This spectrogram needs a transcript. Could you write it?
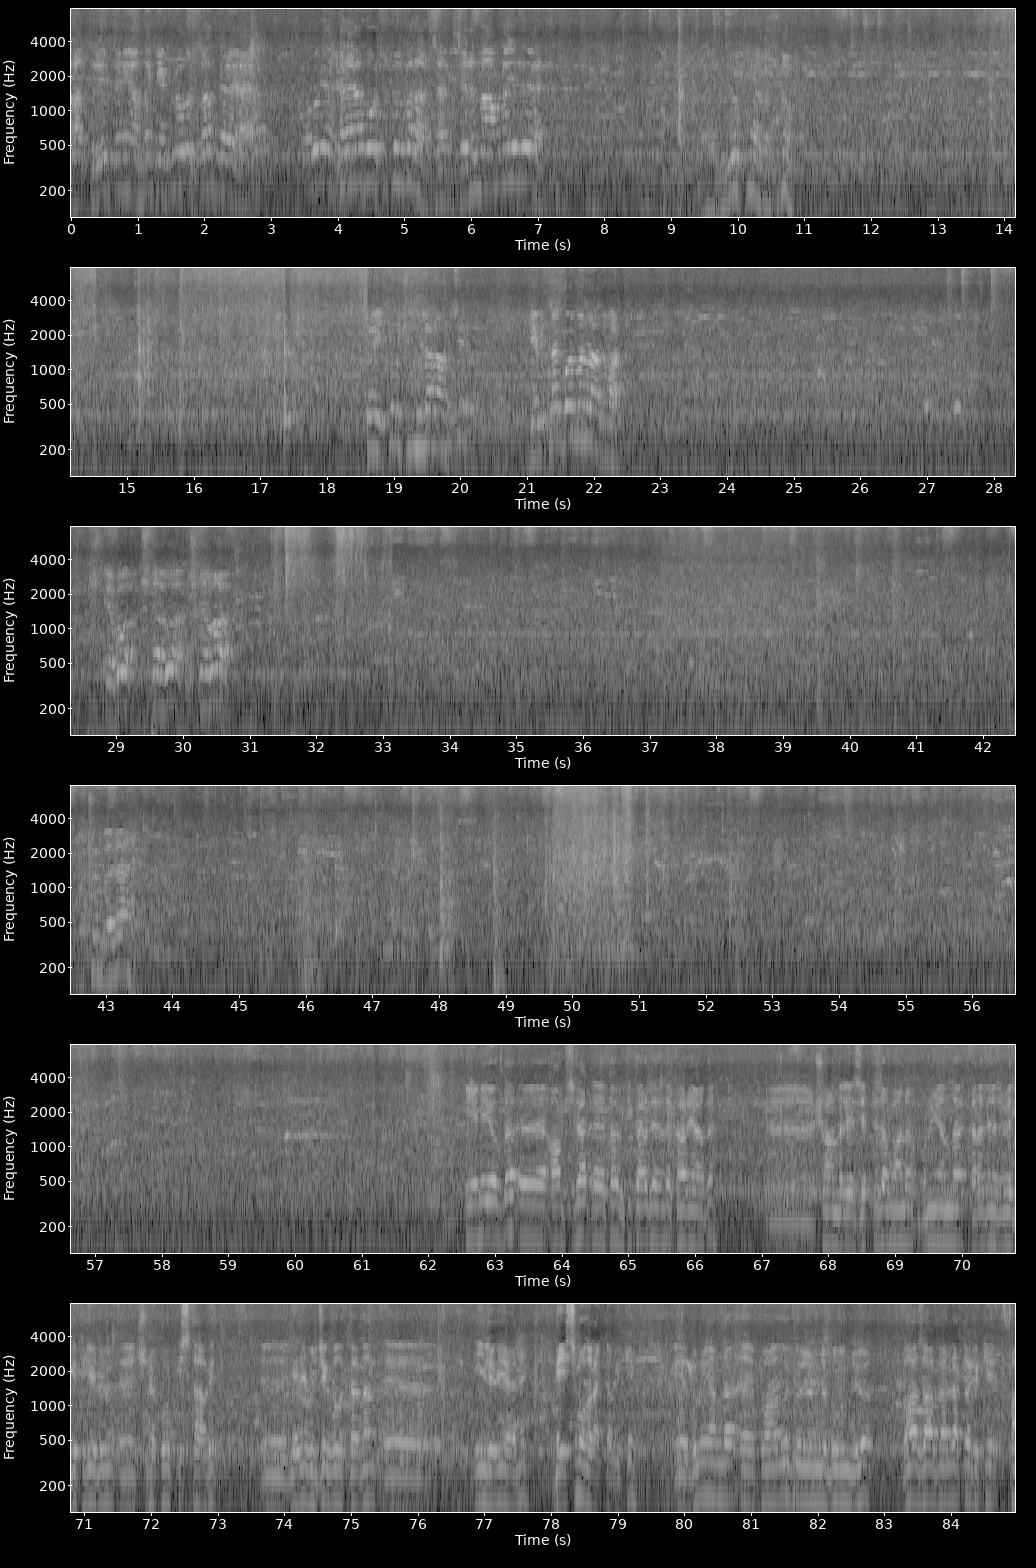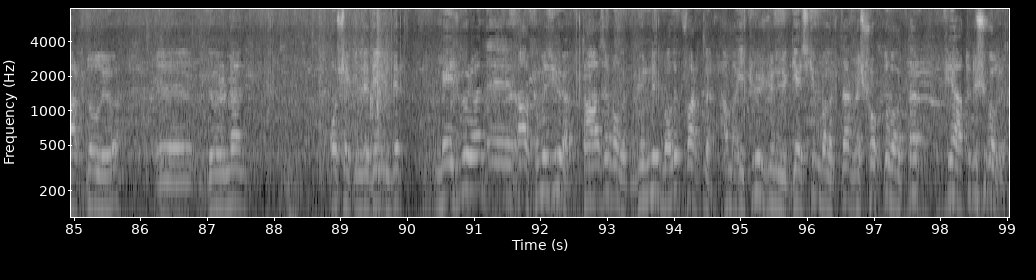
Arattırayım senin yanına kefil olursan tereyağı olur yani. Tereyağı borçsuz bana. Sen, senin namına geliyor. Ya biliyorsun ya şunu. Şöyle iki buçuk milyar almış cebinden koyman lazım artık. İşte bu, işte bu, işte bu. Bakın böyle yani. Yeni yılda e, hamsiler e, tabii ki Karadeniz'de kar yağdı. E, şu anda lezzetli zamanı. Bunun yanında Karadeniz mezgiti geliyor. E, çinekop, istavrit. E, yenebilecek balıklardan e, iyileri yani. Mevsim olarak tabii ki. E, bunun yanında e, pahalılık göz önünde. Bazı haberler tabii ki farklı oluyor. E, görünen o şekilde değildir. Mecburen e, halkımız yiyor. Taze balık, günlük balık farklı. Ama 200 günlük geçkin balıklar ve şoklu balıklar fiyatı düşük oluyor.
